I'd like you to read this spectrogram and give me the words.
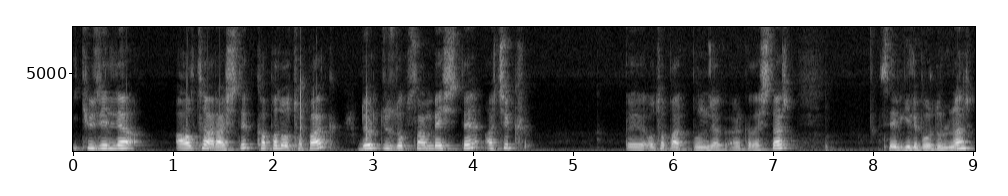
250 6 araçlık kapalı otopark, 495'te açık e, otopark bulunacak arkadaşlar. Sevgili Burdurlular.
